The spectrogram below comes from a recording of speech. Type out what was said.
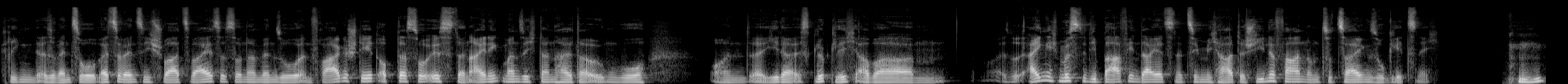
kriegen, also wenn es so, weißt du, wenn es nicht schwarz-weiß ist, sondern wenn so in Frage steht, ob das so ist, dann einigt man sich dann halt da irgendwo und äh, jeder ist glücklich, aber ähm, also eigentlich müsste die BaFin da jetzt eine ziemlich harte Schiene fahren, um zu zeigen, so geht's nicht. Mhm.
